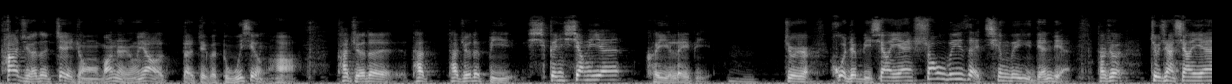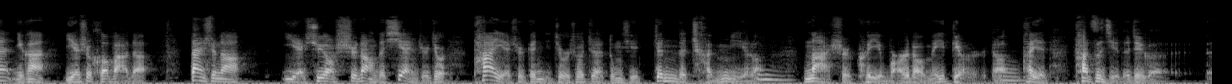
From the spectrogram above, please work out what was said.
他觉得这种王者荣耀的这个毒性哈，他觉得他他觉得比跟香烟可以类比，嗯，就是或者比香烟稍微再轻微一点点。他说，就像香烟，你看也是合法的，但是呢。也需要适当的限制，就是他也是跟，就是说这东西真的沉迷了，那是可以玩到没底儿的。他也他自己的这个呃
